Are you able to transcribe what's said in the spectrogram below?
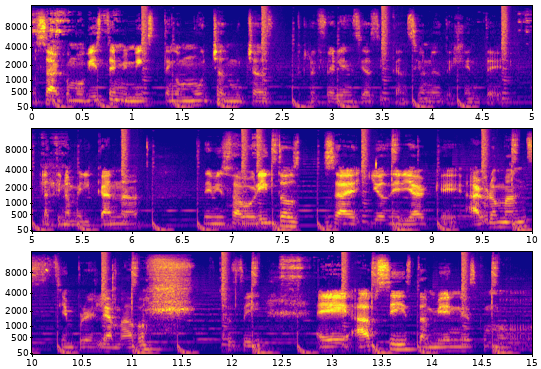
O sea, como viste en mi mix, tengo muchas, muchas referencias y canciones de gente latinoamericana. De mis favoritos, o sea, yo diría que Agromans, siempre le he amado. así. Eh, Apsis también es como,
